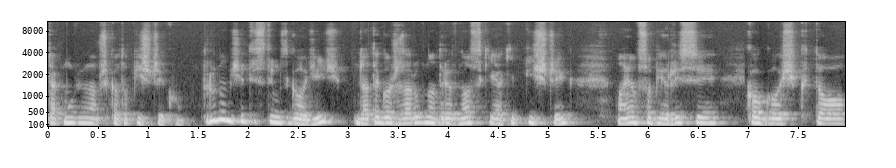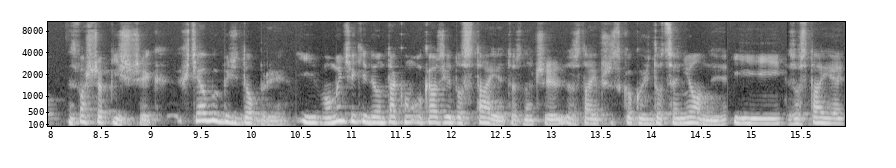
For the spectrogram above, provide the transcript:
Tak mówił na przykład o Piszczyku. Trudno mi się z tym zgodzić, dlatego że zarówno Drewnowski, jak i Piszczyk mają w sobie rysy kogoś, kto, zwłaszcza Piszczyk, chciałby być dobry i w momencie, kiedy on taką okazję dostaje, to znaczy zostaje przez kogoś doceniony i zostaje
